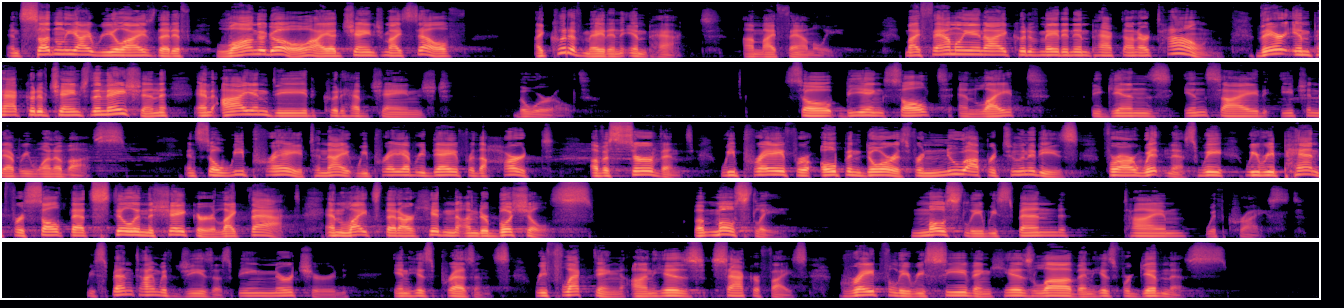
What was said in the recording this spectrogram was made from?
And suddenly I realized that if long ago I had changed myself, I could have made an impact on my family. My family and I could have made an impact on our town. Their impact could have changed the nation, and I indeed could have changed the world. So, being salt and light begins inside each and every one of us. And so we pray tonight, we pray every day for the heart of a servant. We pray for open doors, for new opportunities for our witness. We, we repent for salt that's still in the shaker, like that, and lights that are hidden under bushels. But mostly, mostly we spend time with Christ. We spend time with Jesus, being nurtured in his presence, reflecting on his sacrifice, gratefully receiving his love and his forgiveness.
